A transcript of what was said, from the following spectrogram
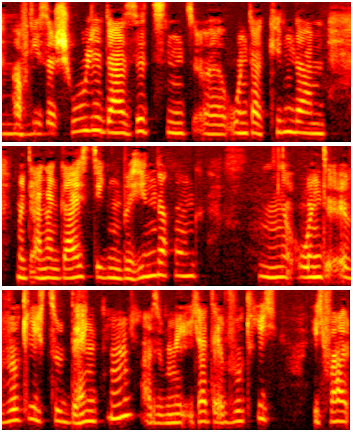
mhm. auf dieser Schule da sitzend äh, unter Kindern mit einer geistigen Behinderung mh, hm, und äh, wirklich zu denken, also mir, ich hatte wirklich, ich war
